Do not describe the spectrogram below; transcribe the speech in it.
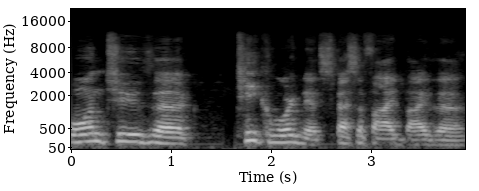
onto the t coordinates specified by the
